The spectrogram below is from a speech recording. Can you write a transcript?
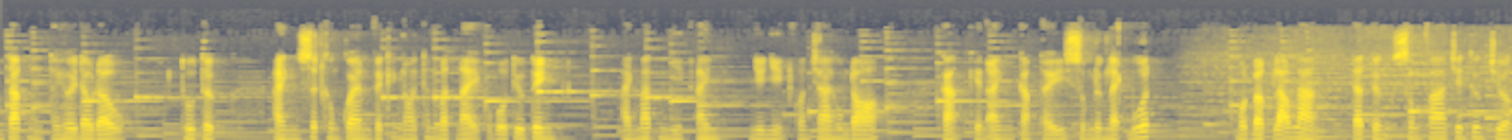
Thẩm tắc thấy hơi đau đầu Thu thực, Anh rất không quen với cách nói thân mật này của bố tiêu tinh Ánh mắt nhìn anh như nhìn con trai hôm đó, Càng khiến anh cảm thấy sống lưng lạnh buốt Một bậc lão làng đã từng xông pha trên thương trường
